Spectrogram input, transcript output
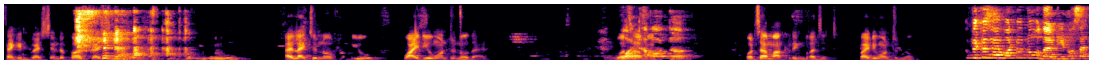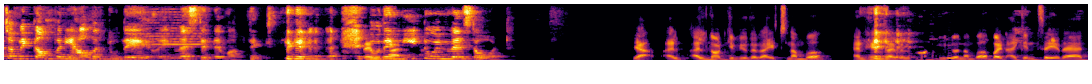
second question. The first question from you, I'd like to know from you, why do you want to know that? What's what about the what's our marketing budget? Why do you want to know? Because I want to know that, you know, such a big company, how much do they invest in their marketing? well, do they I, need to invest or what? Yeah i'll i'll not give you the right number and hence i will not give you a number but i can say that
